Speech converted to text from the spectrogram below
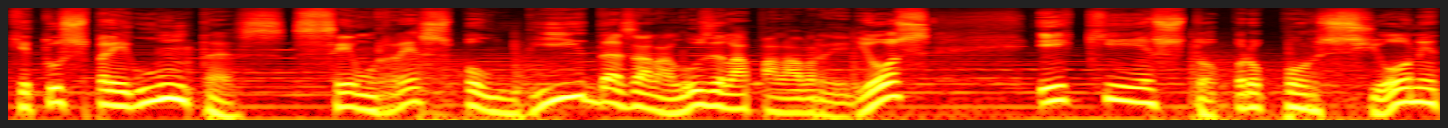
Que tus perguntas sejam respondidas a la luz de la de Deus e que esto proporcione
